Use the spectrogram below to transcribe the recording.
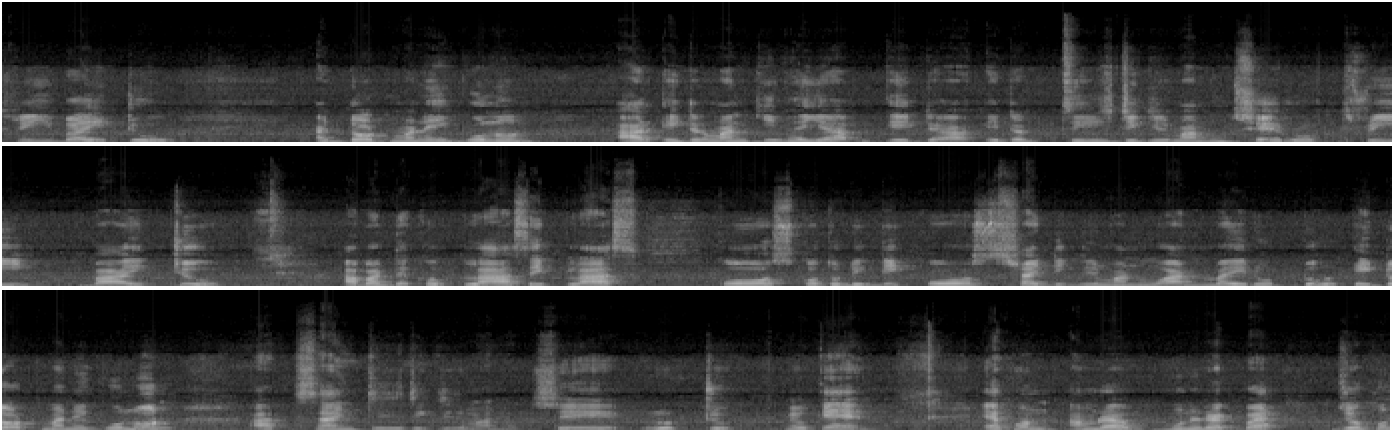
থ্রি বাই টু। আর ডট মানে এই গুণন। আর এটার মান কি ভাইয়া? এইটা এটার তিরিশ ডিগ্রির মান হচ্ছে রুট থ্রি বাই টু। আবার দেখো, প্লাস, এই প্লাস কস কত ডিগ্রি? কস ষাট ডিগ্রির মান ওয়ান বাই রুট টু, এই ডট মানে গুণন। আর সাইন তিরিশ ডিগ্রির মান হচ্ছে রুট টু, ওকে? এখন আমরা মনে রাখবা, যখন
